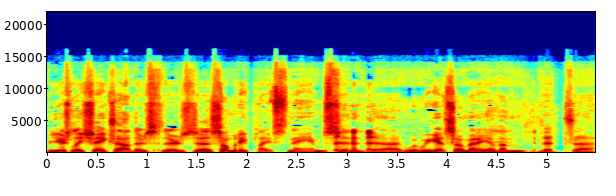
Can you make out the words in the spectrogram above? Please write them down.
usually shakes out. There's there's uh, so many place names, and uh, we, we get so many of them that uh,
